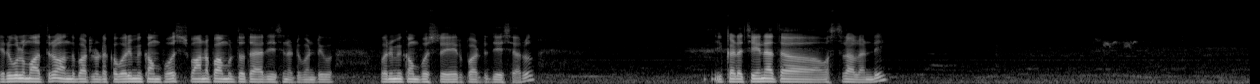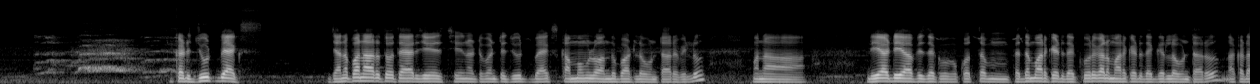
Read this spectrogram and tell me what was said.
ఎరువులు మాత్రం అందుబాటులో ఉంటాయి. వరిమి కంపోస్ట్ వానపాములతో తయారు చేసినటువంటి వర్మి కంపోస్ట్ ఏర్పాటు చేశారు. ఇక్కడ చేనేత వస్త్రాలండి. ఇక్కడ జూట్ బ్యాగ్స్ జనపనారతో తయారు చేసినటువంటి జూట్ బ్యాగ్స్ ఖమ్మంలో అందుబాటులో ఉంటారు వీళ్ళు. మన డిఆర్డి ఆఫీస్ దగ్గర కొత్త పెద్ద మార్కెట్ దగ్గర కూరగాయల మార్కెట్ దగ్గరలో ఉంటారు. అక్కడ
